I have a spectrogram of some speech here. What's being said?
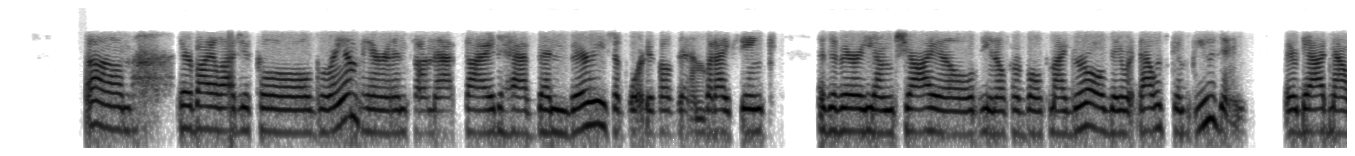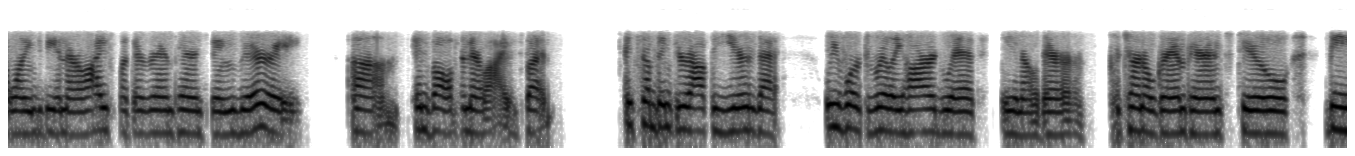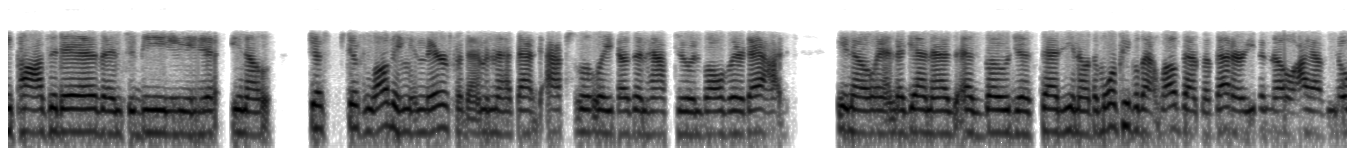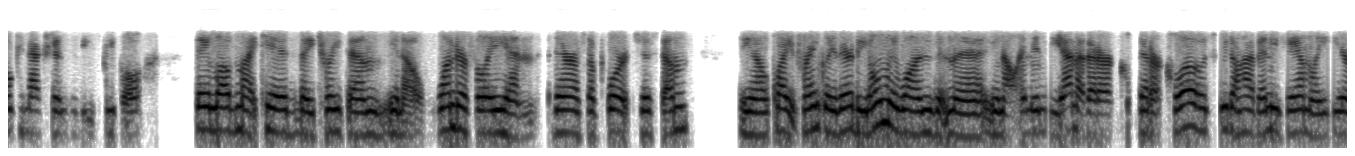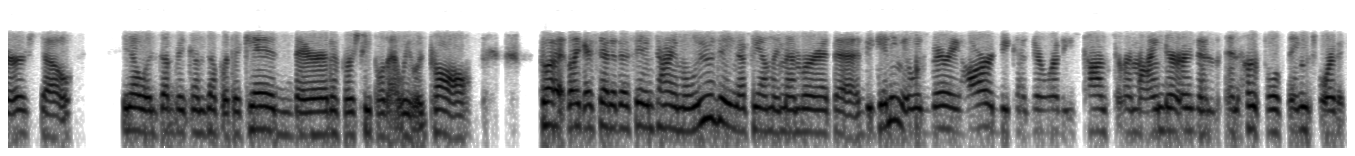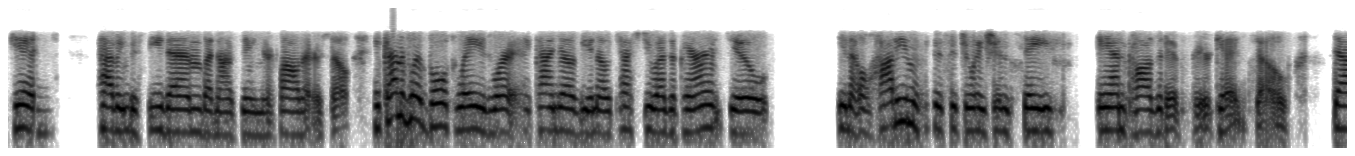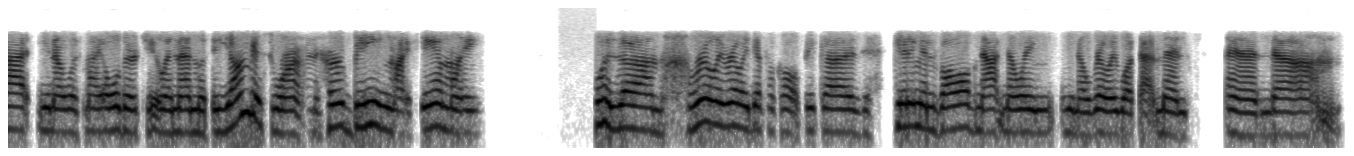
um, their biological grandparents on that side have been very supportive of them. But I think as a very young child, you know, for both my girls, they were that was confusing. Their dad not wanting to be in their life, but their grandparents being very um, involved in their lives. But it's something throughout the years that we've worked really hard with, you know, their paternal grandparents to be positive and to be, you know, just just loving and there for them and that that absolutely doesn't have to involve their dad you know and again as as bo just said you know the more people that love them the better even though i have no connection to these people. They love my kids. They treat them you know wonderfully and they're a support system you know quite frankly they're the only ones in the you know in indiana that are that are close. We don't have any family here. So you know when something comes up with the kids they're the first people that we would call. But like I said, at the same time, losing a family member at the beginning, it was very hard because there were these constant reminders and, and hurtful things for the kids having to see them but not seeing their father. So it kind of went both ways where it kind of, you know, tests you as a parent to, you know, how do you make the situation safe and positive for your kids? So that, you know, with my older two and then with the youngest one, her being my family, was um really really difficult because getting involved not knowing you know really what that meant and um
